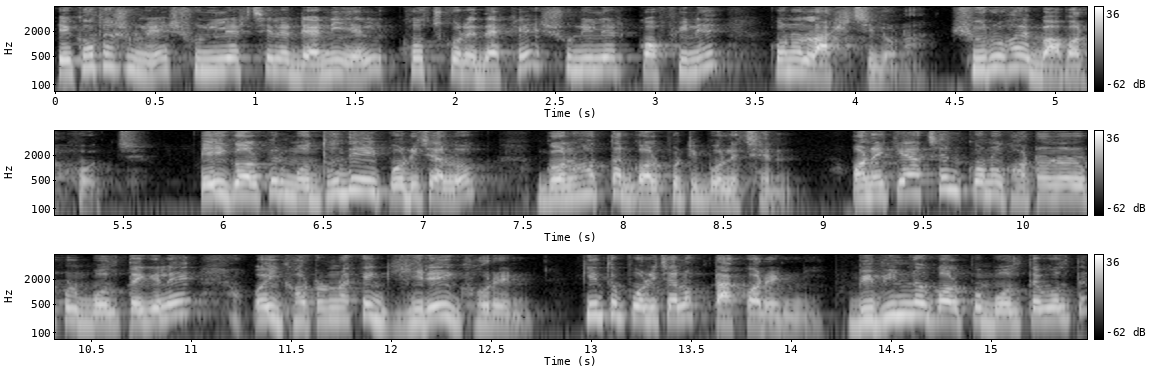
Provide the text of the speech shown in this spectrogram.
একথা শুনে সুনীলের ছেলে ড্যানিয়েল খোঁজ করে দেখে সুনীলের কফিনে কোনো লাশ ছিল না। শুরু হয় বাবার খোঁজ। এই গল্পের মধ্য দিয়ে এই পরিচালক গণহত্যার গল্পটি বলেছেন। অনেকে আছেন কোনো ঘটনার উপর বলতে গেলে ওই ঘটনাকে ঘিরেই ঘোরেন কিন্তু পরিচালক তা করেননি। বিভিন্ন গল্প বলতে বলতে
